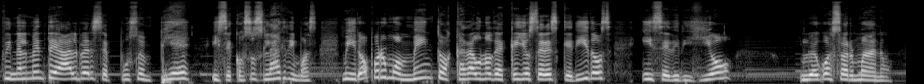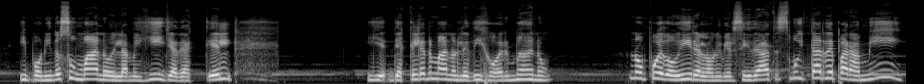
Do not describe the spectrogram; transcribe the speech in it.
Finalmente Albert se puso en pie y secó sus lágrimas, miró por un momento a cada uno de aquellos seres queridos y se dirigió luego a su hermano y poniendo su mano en la mejilla de aquel y de aquel hermano le dijo, "Hermano, no puedo ir a la universidad, es muy tarde para mí.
